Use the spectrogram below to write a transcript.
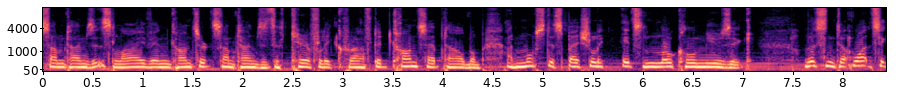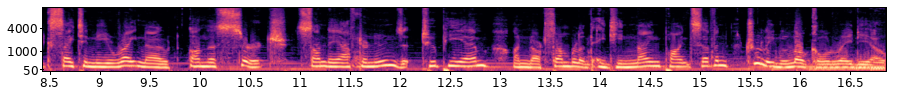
Sometimes it's live in concert, sometimes it's a carefully crafted concept album, and most especially, it's local music. Listen to what's exciting me right now on The Search, Sunday afternoons at 2 p.m. on Northumberland 89.7, truly local radio.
